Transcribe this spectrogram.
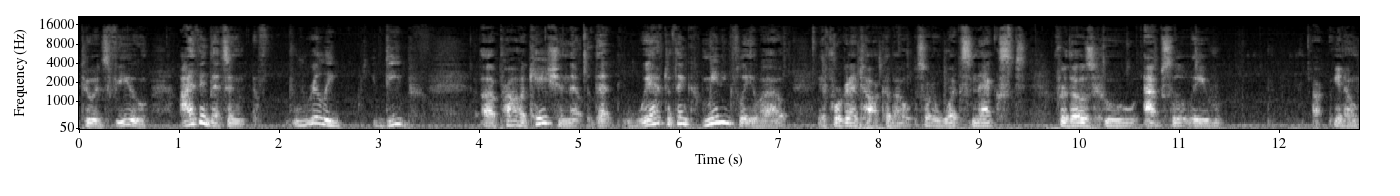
to its view, I think that's a really deep uh, provocation that that we have to think meaningfully about if we're going to talk about sort of what's next for those who absolutely, are, you know,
